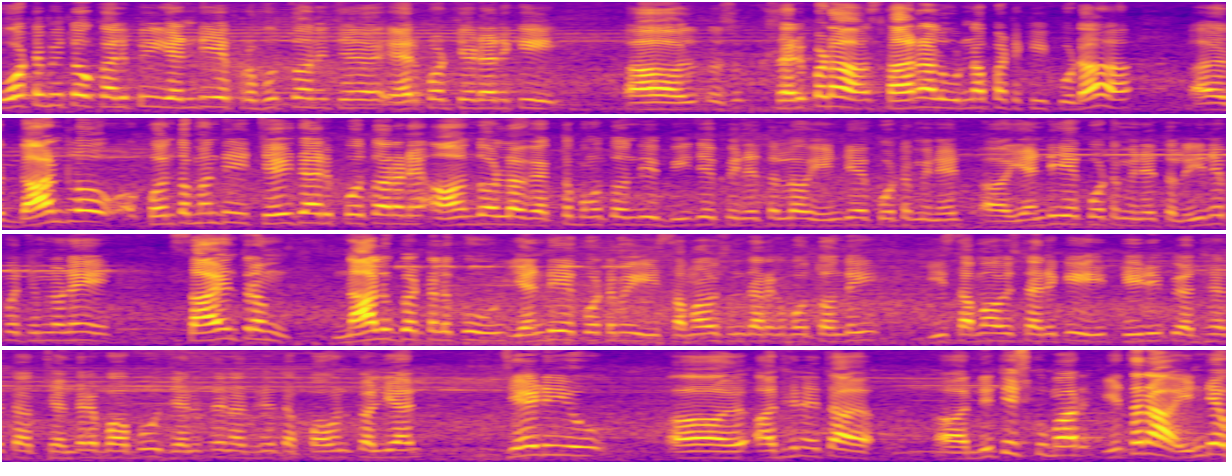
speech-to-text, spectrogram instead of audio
కూటమితో కలిపి ఎన్డీఏ ప్రభుత్వాన్ని చే- ఏర్పాటు చేయడానికి సరిపడా స్థానాలు ఉన్నప్పటికీ కూడా దాంట్లో కొంతమంది చేజారిపోతారనే ఆందోళన వ్యక్తమవుతోంది. బీజేపీ నేతల్లో ఎన్డీఏ కూటమి నేత ఎన్డీఏ కూటమి నేతలు. ఈ నేపథ్యంలోనే సాయంత్రం నాలుగు గంటలకు ఎన్డీఏ కూటమి ఈ సమావేశం జరగబోతోంది. ఈ సమావేశానికి టీడీపీ అధినేత చంద్రబాబు జనసేన అధినేత పవన్ కళ్యాణ్ జేడీయూ అధినేత నితీష్ కుమార్ ఇతర ఇండియా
